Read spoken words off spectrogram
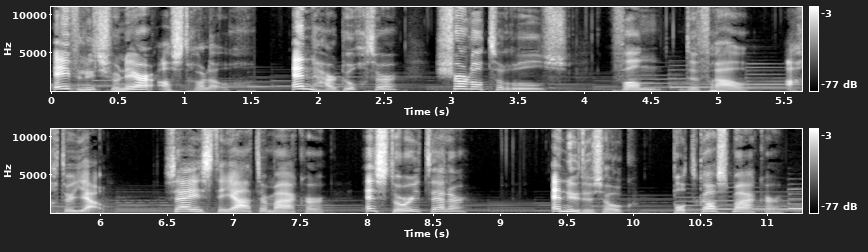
evolutionair astroloog. En haar dochter Charlotte Roels van De Vrouw Achter Jou. Zij is theatermaker en storyteller. En nu dus ook podcastmaker.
